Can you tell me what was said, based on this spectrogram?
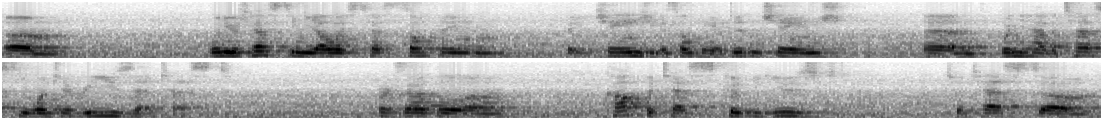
Um, when you're testing, you always test something that changed, you get something that didn't change, and when you have a test, you want to reuse that test. For example, um, cockpit tests could be used to test um,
